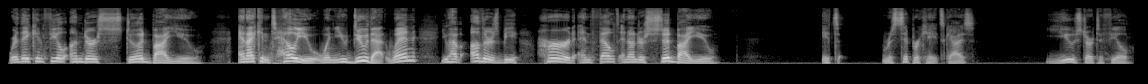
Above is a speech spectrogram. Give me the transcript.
where they can feel understood by you. And I can tell you when you do that, when you have others be heard and felt and understood by you, it reciprocates, guys. You start to feel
